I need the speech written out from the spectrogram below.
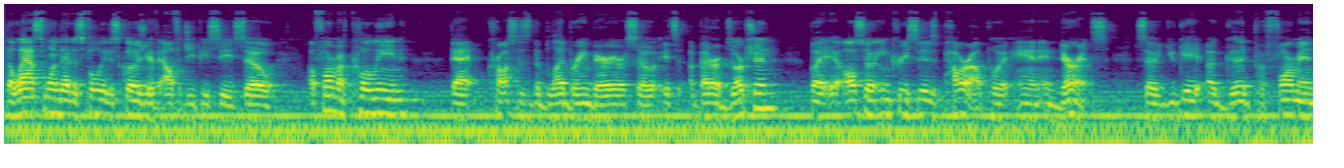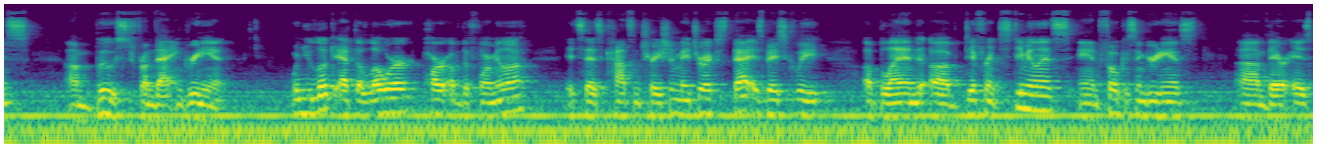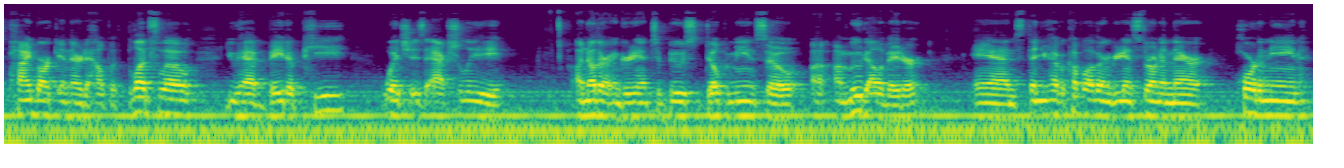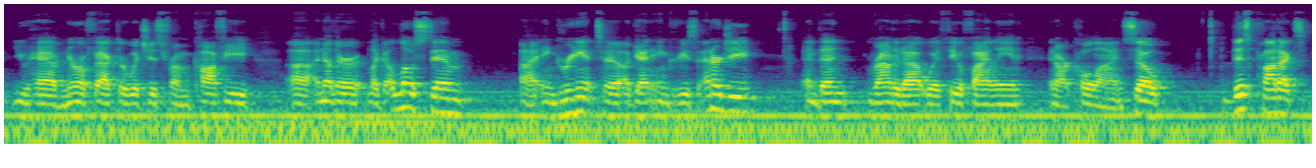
The last one that is fully disclosed, you have alpha GPC. So a form of choline that crosses the blood-brain barrier, so it's a better absorption, but it also increases power output and endurance. So you get a good performance um, boost from that ingredient. When you look at the lower part of the formula, it says concentration matrix. That is basically a blend of different stimulants and focus ingredients. Um, there is pine bark in there to help with blood flow. You have beta P, which is actually another ingredient to boost dopamine, so a, a mood elevator. And then you have a couple other ingredients thrown in there. Hordenine, you have neurofactor, which is from coffee, uh, another like a low stim uh, ingredient to again increase energy, and then round it out with theophylline and our choline. So this product,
